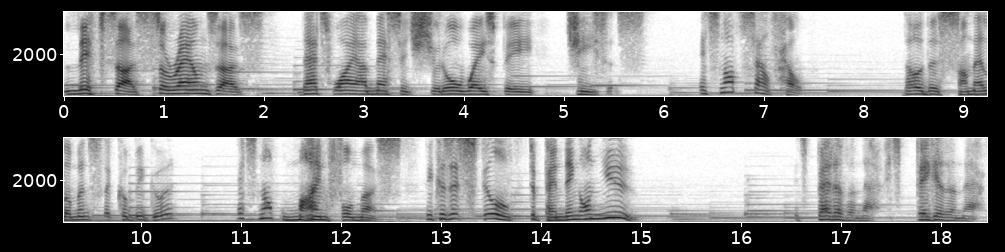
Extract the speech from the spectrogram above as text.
lifts us, surrounds us. That's why our message should always be Jesus. It's not self help, though there's some elements that could be good. It's not mindfulness because it's still depending on you. It's better than that, it's bigger than that,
